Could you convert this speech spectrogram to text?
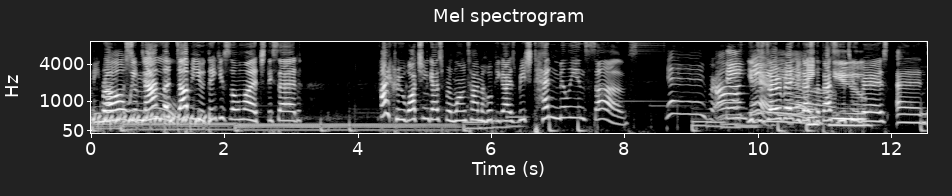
I from we Samantha do. W. Thank you so much. They said, "Hi Krew, watching you guys for a long time. I hope you guys reach 10 million subs. Yay! We're Oh, on. You Yeah. deserve it. You guys are the best you. YouTubers and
